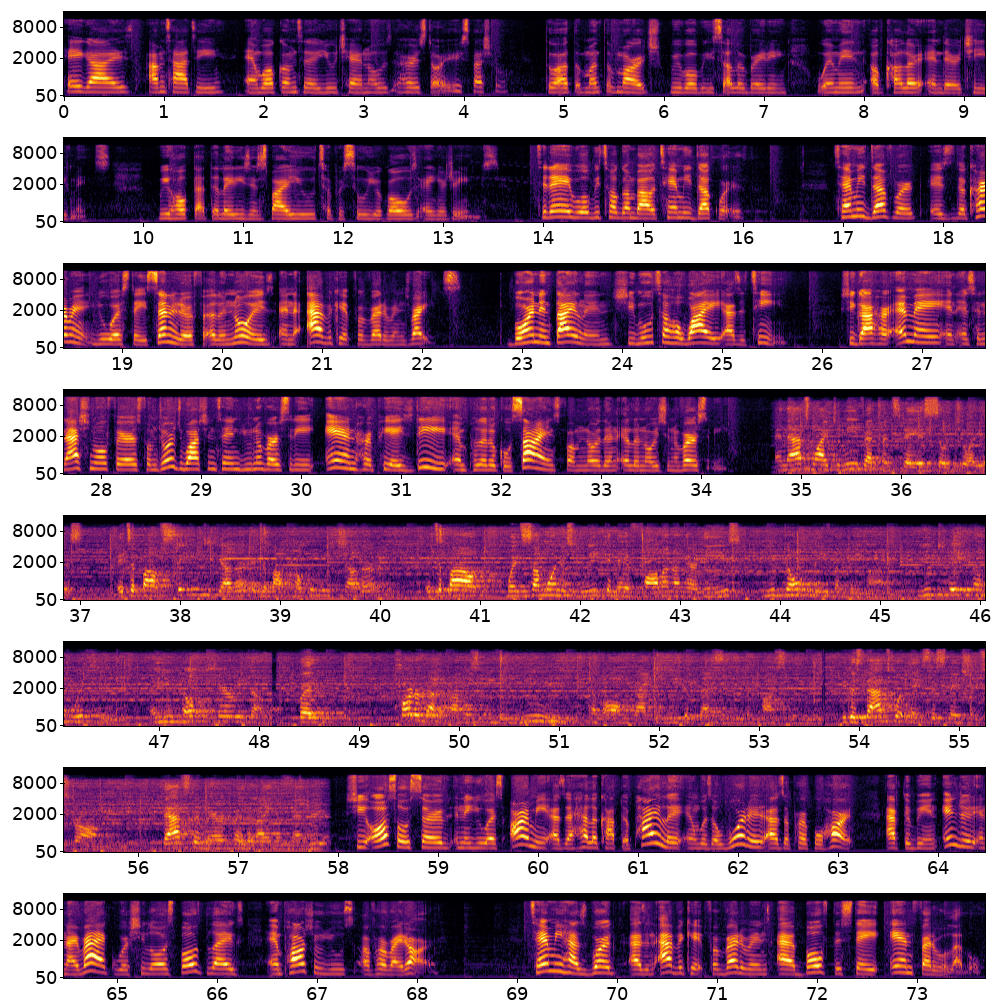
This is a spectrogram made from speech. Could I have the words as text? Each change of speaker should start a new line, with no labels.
Hey guys, I'm Tati, and welcome to U Channel's Her Story special. Throughout the month of March, we will be celebrating women of color and their achievements. We hope that the ladies inspire you to pursue your goals and your dreams. Today, we'll be talking about Tammy Duckworth. Tammy Duckworth is the current U.S. State Senator for Illinois and an advocate for veterans' rights. Born in Thailand, she moved to Hawaii as a teen. She got her MA in International Affairs from George Washington University and her PhD in Political Science from Northern Illinois University.
And that's why to me Veterans Day is so joyous. It's about sticking together, it's about helping each other. It's about when someone is weak and they have fallen on their knees, you don't leave them behind. You take them with you and you help carry them. But part of that promise means that you have all got to be the best that you can possibly be. Because that's what makes this nation strong. That's the America that I defended.
She also served in the U.S. Army as a helicopter pilot and was awarded as a Purple Heart after being injured in Iraq where she lost both legs and partial use of her right arm. Tammy has worked as an advocate for veterans at both the state and federal level.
